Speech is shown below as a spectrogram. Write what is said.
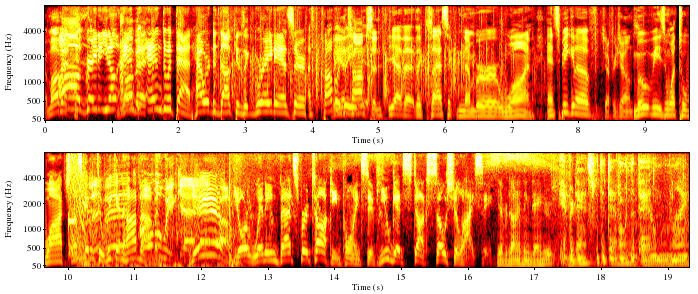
I love Oh, great. You know, end, end with that. Howard the Duck is a great answer. Probably Lea Thompson. Yeah, the, the classic number one. And speaking of Jeffrey Jones movies and what to watch, let's get into weekend hobnobbing. Yeah. Your winning bets for talking points if you get stuck socializing. You ever done anything dangerous? You ever danced with the devil in the pale moonlight?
